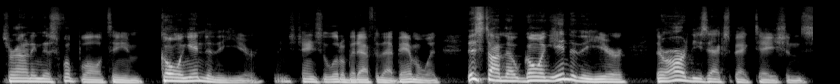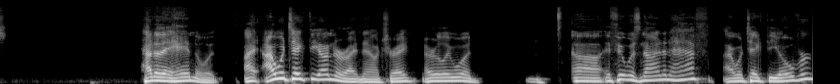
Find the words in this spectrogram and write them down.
surrounding this football team going into the year. Things changed a little bit after that Bama win. This time, though, going into the year, there are these expectations. How do they handle it? I, I would take the under right now, Trey. I really would. Hmm. Uh, if it was nine and a half, I would take the over.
